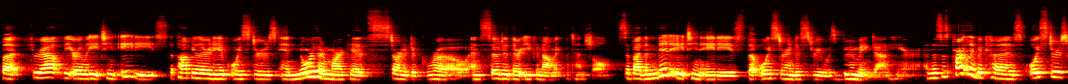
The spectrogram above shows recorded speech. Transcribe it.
But throughout the early 1880s, the popularity of oysters in northern markets started to grow, and so did their economic potential. So by the mid 1880s, the oyster industry was booming down here. And this is partly because oysters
